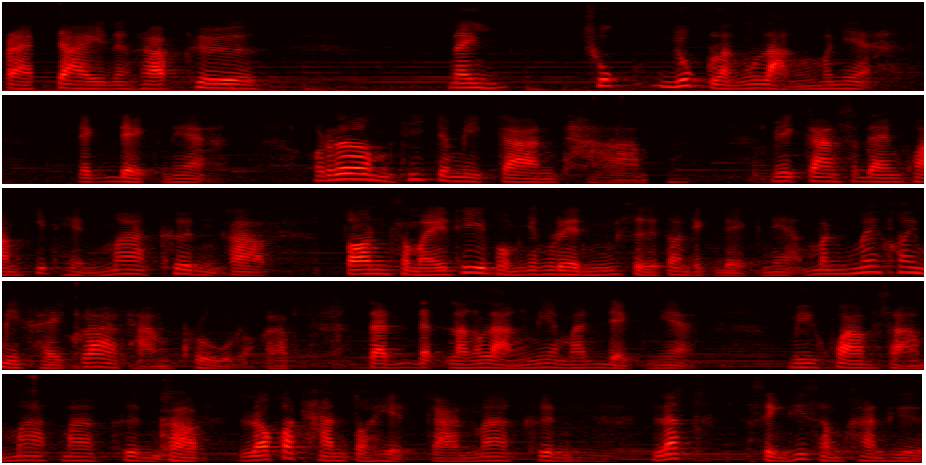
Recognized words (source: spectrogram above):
แปลกใจนะครับคือในชุกยุคหลังๆมาเนี่ยเด็กๆเนี่ยเริ่มที่จะมีการถาม มีการแสดงความคิดเห็นมากขึ้นครับตอนสมัยที่ผมยังเรียนหนังสือตอนเด็กๆเนี่ยมันไม่ค่อยมีใครกล้าถามครูหรอกครับ แต่หลังๆเนี่ยมาเด็กเนี่ยมีความสามารถมากขึ้นครับแล้วก็ทันต่อเหตุการณ์มากขึ้น และสิ่งที่สำคัญคือ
